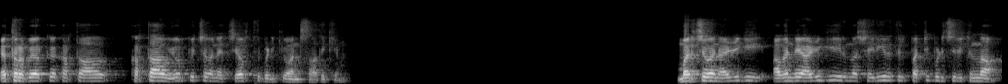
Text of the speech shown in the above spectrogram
എത്ര പേർക്ക് കർത്താവ് കർത്താവ് ഉയർപ്പിച്ചവനെ ചേർത്ത് പിടിക്കുവാൻ സാധിക്കും? മരിച്ചവൻ അഴുകി അവന്റെ അഴുകിയിരുന്ന ശരീരത്തിൽ പറ്റിപ്പിടിച്ചിരിക്കുന്ന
